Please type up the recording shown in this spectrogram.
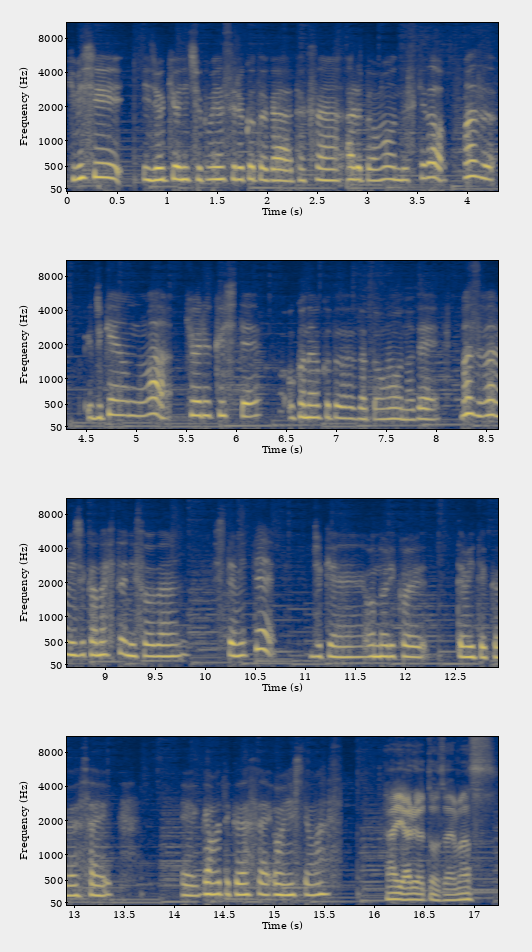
厳しい状況に直面することがたくさんあると思うんですけど、まず受験は協力して行うことだと思うので、まずは身近な人に相談してみて、受験を乗り越えてみてください。えー頑張ってください。応援してます。はい、ありがとうございます。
